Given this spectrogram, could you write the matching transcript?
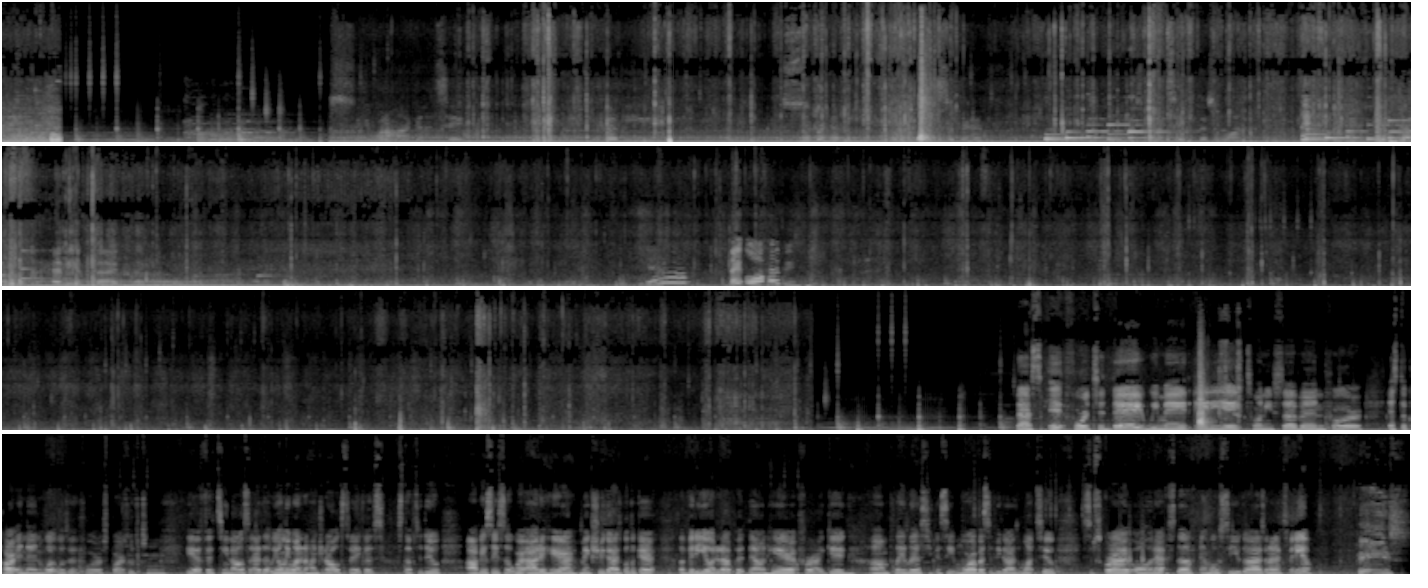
That's it for today. We made 88.27 for instacart and then what was it for spark? 15. yeah $15 to add that. We only wanted $100 today because stuff to do obviously so we're out of here. Make sure you guys go look at a video that i put down here for our gig um, playlist. You can see more of us if you guys want to subscribe all of that stuff and we'll see you guys in our next video. Peace.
